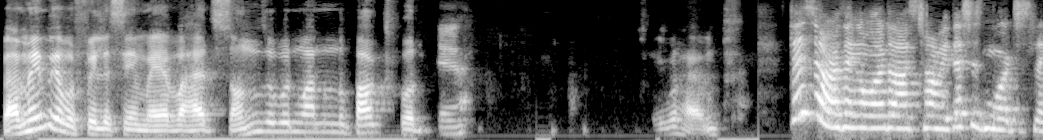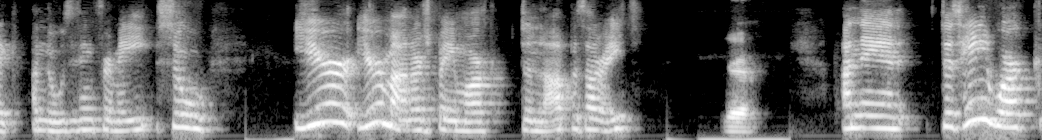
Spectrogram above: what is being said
But maybe I would feel the same way if I had sons. I wouldn't want them to box, but Yeah. See what happens. This is another thing I wanted to ask Tommy. This is more just like a nosy thing for me. So you're you're managed by Mark Dunlop, is that right? Yeah. And then does he work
